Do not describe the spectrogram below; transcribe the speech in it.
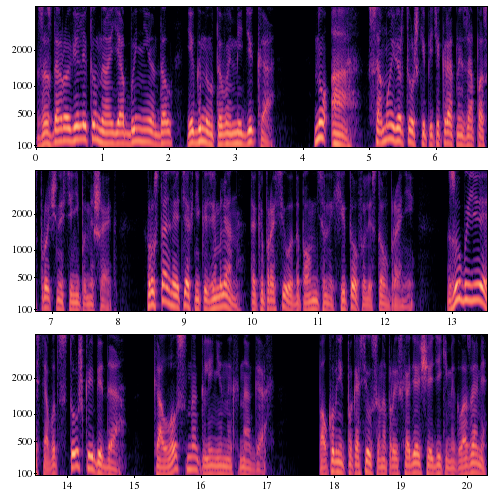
за здоровье летуна я бы не дал и гнутого медика. Ну а самой вертушке пятикратный запас прочности не помешает. Хрустальная техника землян так и просила дополнительных хитов и листов брони. Зубы есть, а вот с тушкой беда. Колосс на глиняных ногах. Полковник покосился на происходящее дикими глазами,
